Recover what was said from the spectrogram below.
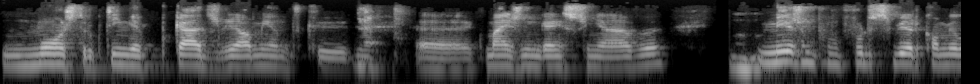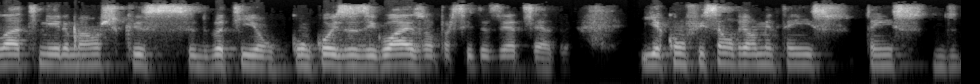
monstro que tinha pecados realmente que, uh, que mais ninguém sonhava, uhum. mesmo por perceber ao meu lado tinha irmãos que se debatiam com coisas iguais ou parecidas, etc. E a confissão realmente tem isso, tem isso de,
